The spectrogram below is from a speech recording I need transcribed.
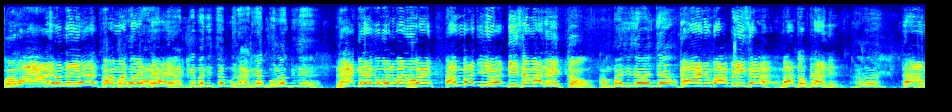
ઓ આયો ને યાર ફોનમાં તો આટલી બધી તમ રાગ રાગ બોલો કે રાગ રાગ બોલવાનું હોય. અંબાજી ની વાત દિશા મારે એક તો. અંબાજી જવાનું છે? તાન બાબડી છે મારા છોકરાને. હા. તાન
